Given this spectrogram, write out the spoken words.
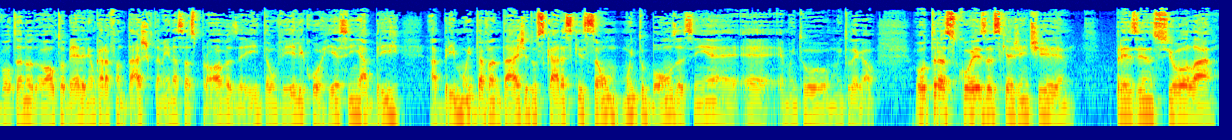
voltando ao Altobelli, ele é um cara fantástico também nessas provas aí, então ver ele correr assim, abrir abrir muita vantagem dos caras que são muito bons, assim, é, é, é muito, muito legal. Outras coisas que a gente presenciou lá.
